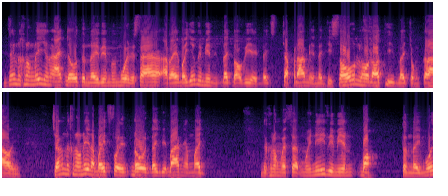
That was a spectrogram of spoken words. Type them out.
អញ្ចឹងនៅក្នុងនេះយើងអាចដូរតំណែងវាមួយមួយដោយសារ array របស់យើងវាមាន index របស់វា index ចាប់ផ្ដើមមាន index ទី0រហូតដល់ទី index ចុងក្រោយអញ្ចឹងនៅក្នុងនេះដើម្បីធ្វើដូរ index វាបានយ៉ាងម៉េចនៅក្នុង method មួយនេះវាមានបោះតំណែងមួយ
